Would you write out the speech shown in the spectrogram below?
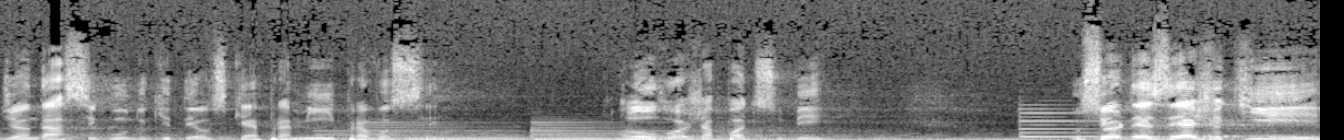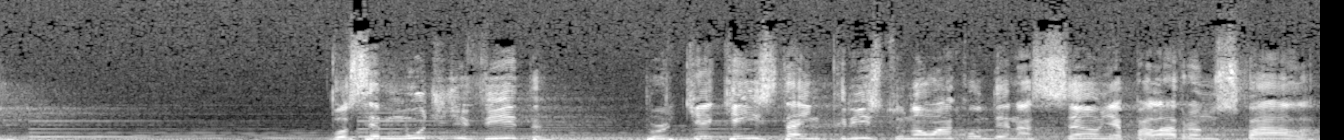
de andar segundo o que Deus quer para mim e para você. O louvor já pode subir. O Senhor deseja que você mude de vida porque quem está em Cristo não há condenação, e a palavra nos fala.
